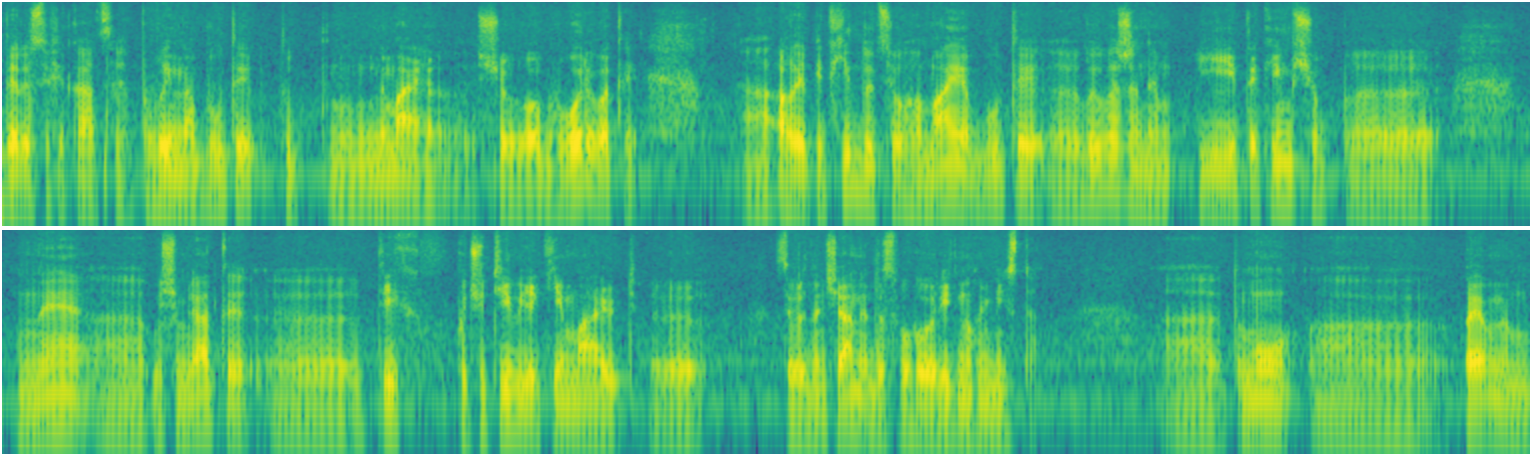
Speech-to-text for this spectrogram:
Дерусифікація повинна бути. Тут ну, немає що обговорювати. Але підхід до цього має бути е, виваженим і таким, щоб е, не е, ущемляти тих почуттів, які мають северодончани до свого рідного міста. Тому в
